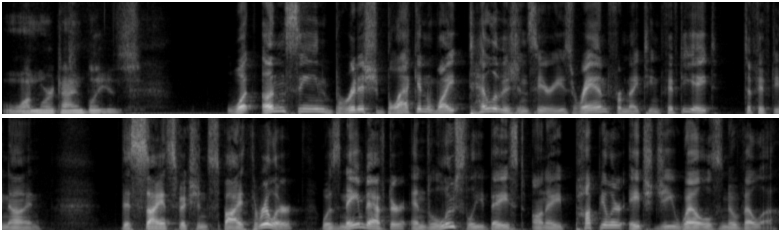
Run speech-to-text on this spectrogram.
One more time, please. What unseen British black and white television series ran from 1958 to 59? This science fiction spy thriller was named after and loosely based on a popular H.G. Wells novella.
